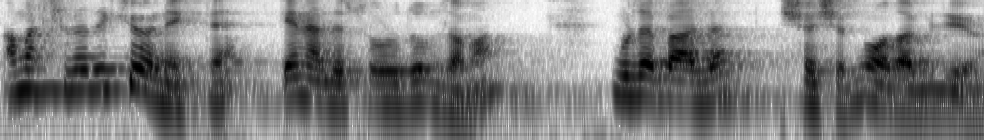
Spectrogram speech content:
ama sıradaki örnekte genelde sorduğum zaman burada bazen şaşırma olabiliyor.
